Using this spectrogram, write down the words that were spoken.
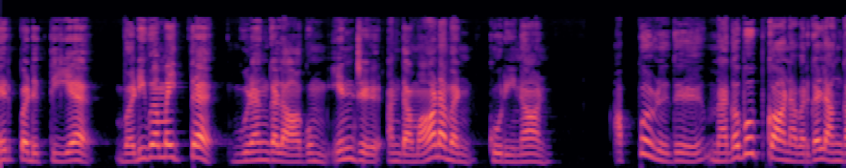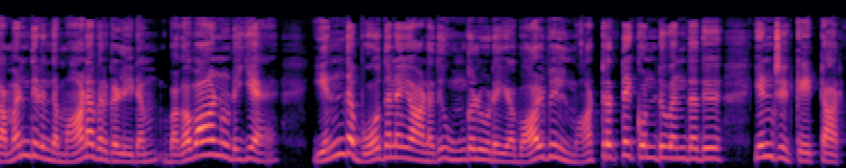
ஏற்படுத்திய வடிவமைத்த குணங்களாகும் என்று அந்த மாணவன் கூறினான். அப்பொழுது மெகபூப் கான் அவர்கள் அங்கு அமர்ந்திருந்த மாணவர்களிடம் பகவானுடைய எந்த போதனையானது உங்களுடைய வாழ்வில் மாற்றத்தை கொண்டு வந்தது? என்று கேட்டார்.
